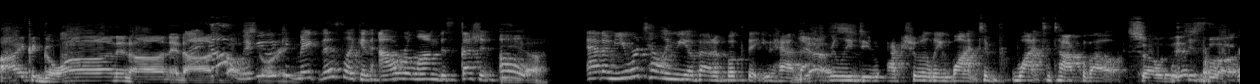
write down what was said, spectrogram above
I could go on and on and on I know. Maybe story. we could make this like an hour long discussion. Oh, yeah. Adam, you were telling me about a book that you have that I really do actually want to want to talk about. So this is book.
